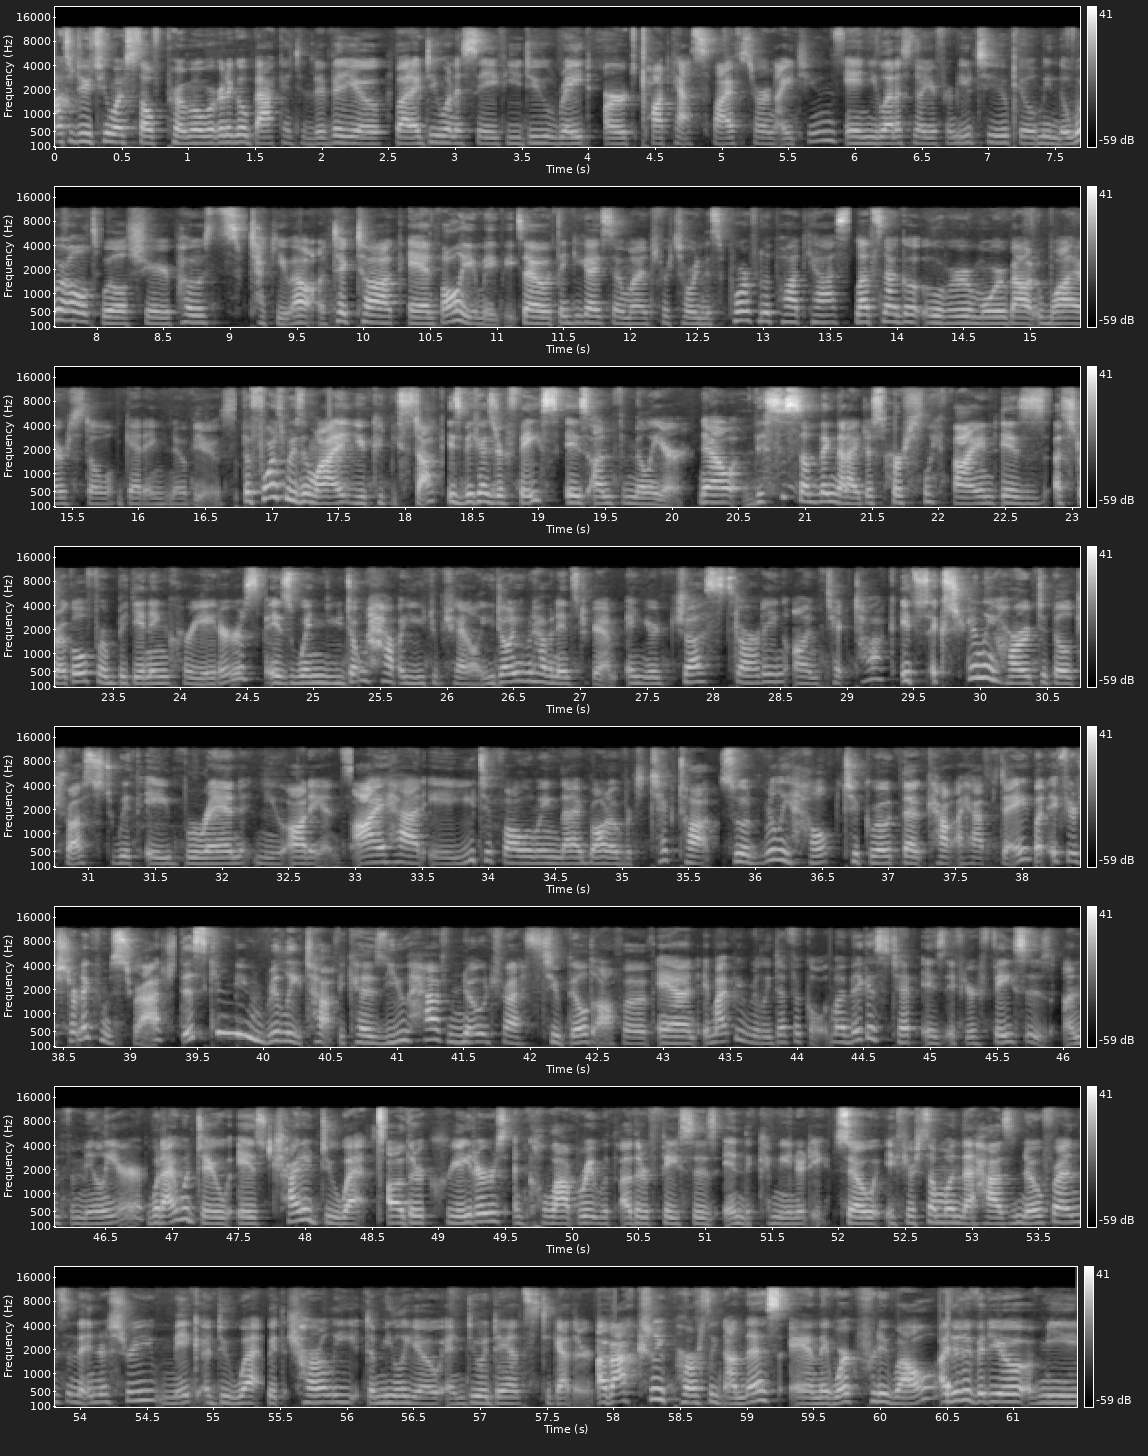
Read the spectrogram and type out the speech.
Not to do too much self promo, we're gonna go back into the video, but I do want to say if you do rate our podcast five star on iTunes and you let us know you're from YouTube, it will mean the world. We'll share your posts, check you out on TikTok, and follow you maybe. So thank you guys so much for showing the support for the podcast. Let's now go over more about why you're still getting no views. The fourth reason why you could be stuck is because your face is unfamiliar. Now, this is something that I just personally find is a struggle for beginning creators is when you don't have a YouTube channel, you don't even have an Instagram, and you're just starting on TikTok. It's extremely hard to build trust with a brand new audience. I had a YouTube following that I brought over to TikTok, so it really helped to grow the account I have today. But if you're starting from scratch, this can be really tough because you have no trust to build off of, and it might be really difficult. My biggest tip is if your face is unfamiliar, what I would do is try to duet other creators and collaborate with other faces in the community. So if you're someone that has no friends in the industry, make a duet with Charli D'Amelio and do a dance together. I've actually personally done this and they work pretty well. I did a video of me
